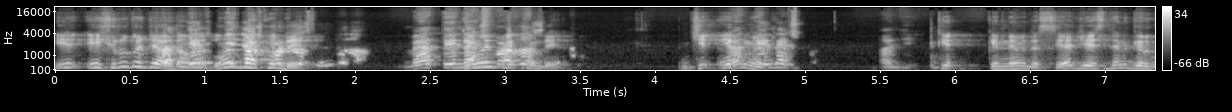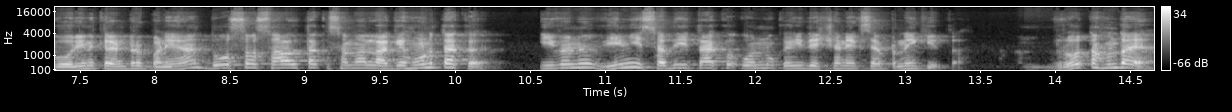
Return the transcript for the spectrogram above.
ਇਹ ਇਹ ਸ਼ੁਰੂ ਤੋਂ ਚੱਲਦਾ ਹੁੰਦਾ ਦੋਵੇਂ ਪੱਖ ਹੁੰਦੇ। ਮੈਂ ਤਿੰਨ ਐਕਸਪਰਟ ਆ। ਜੀ ਇੱਕ ਮਿੰਟ। ਹਾਂਜੀ। ਕਿੰਨੇ ਵੀ ਦੱਸਿਆ? ਜਿਸ ਦਿਨ ਗ੍ਰਿਗੋਰੀਅਨ ਕੈਲੰਡਰ ਬਣਿਆ 200 ਸਾਲ ਤੱਕ ਸਮਾਂ ਲੱਗੇ ਹੁਣ ਤੱਕ ਈਵਨ 20ਵੀਂ ਸਦੀ ਤੱਕ ਉਹਨੂੰ ਕਈ ਦੇਸ਼ਾਂ ਨੇ ਐਕਸੈਪਟ ਨਹੀਂ ਕੀਤਾ। ਵਿਰੋਧ ਤਾਂ ਹੁੰਦਾ ਆ।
